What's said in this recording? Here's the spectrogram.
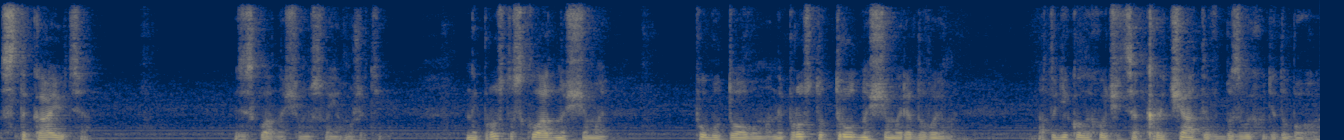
стикаються зі складнощами в своєму житті. Не просто складнощами побутовими, не просто труднощами рядовими, а тоді, коли хочеться кричати в безвиході до Бога.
